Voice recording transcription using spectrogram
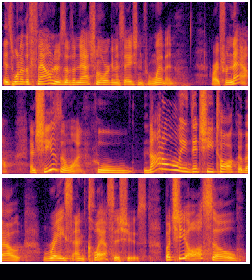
is one of the founders of the National Organization for Women, right, for now. And she's the one who not only did she talk about race and class issues, but she also,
